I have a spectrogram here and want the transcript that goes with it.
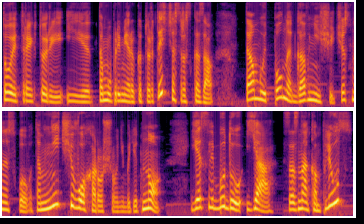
той траектории и тому примеру, который ты сейчас рассказал, там будет полное говнище, честное слово. Там ничего хорошего не будет. Но если буду я со знаком плюс,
